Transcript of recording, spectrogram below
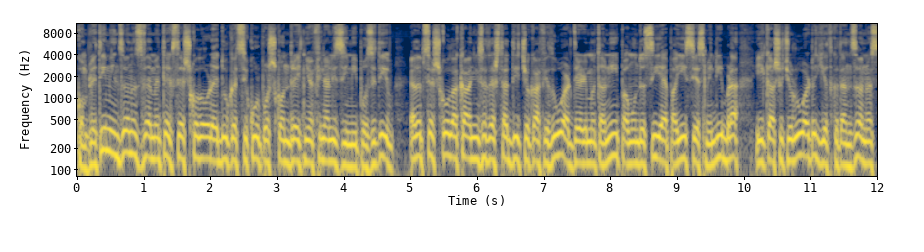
Kompletimi i nxënësve me tekste shkollore duket sikur po shkon drejt një finalizimi pozitiv, edhe pse shkolla ka njëzet e shtatë ditë që ka filluar, deri më tani pamundësia e pajisjes me libra i ka shoqëruar të gjithë këta nxënës.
